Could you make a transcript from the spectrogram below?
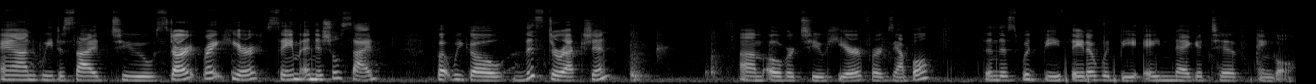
and we decide to start right here, same initial side, but we go this direction, um, over to here, for example, then this would be, theta would be a negative angle.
